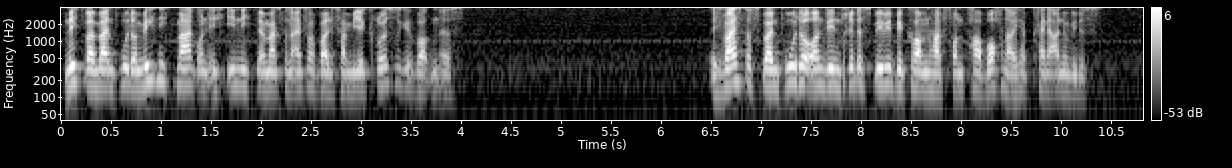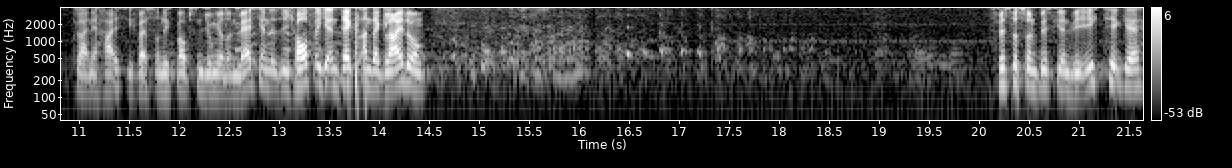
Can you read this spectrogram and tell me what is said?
Nicht, weil mein Bruder mich nicht mag und ich ihn nicht mehr mag, sondern einfach, weil die Familie größer geworden ist. Ich weiß, dass mein Bruder irgendwie ein drittes Baby bekommen hat vor ein paar Wochen, aber ich habe keine Ahnung, wie das Kleine heißt. Ich weiß noch nicht mal, ob es ein Junge oder ein Mädchen ist. Ich hoffe, ich entdecke es an der Kleidung. Jetzt wisst ihr so ein bisschen, wie ich ticke.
